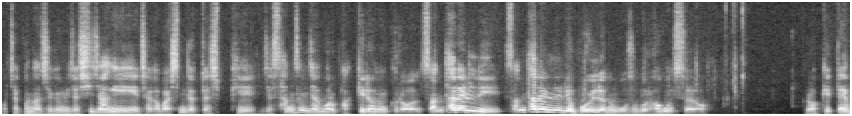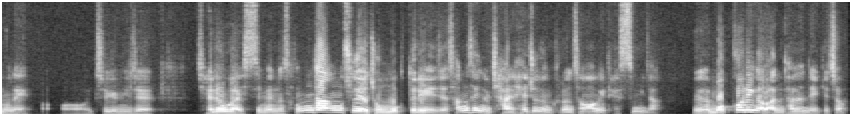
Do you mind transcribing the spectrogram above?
어쨌거나 지금 이제 시장이 제가 말씀드렸다시피 이제 상승장으로 바뀌려는 그런 산타랠리 산타랠리를 보이려는 모습을 하고 있어요. 그렇기 때문에 어, 지금 이제 재료가 있으면 상당수의 종목들이 이제 상승을 잘 해주는 그런 상황이 됐습니다. 그래서 먹거리가 많다는 얘기죠.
